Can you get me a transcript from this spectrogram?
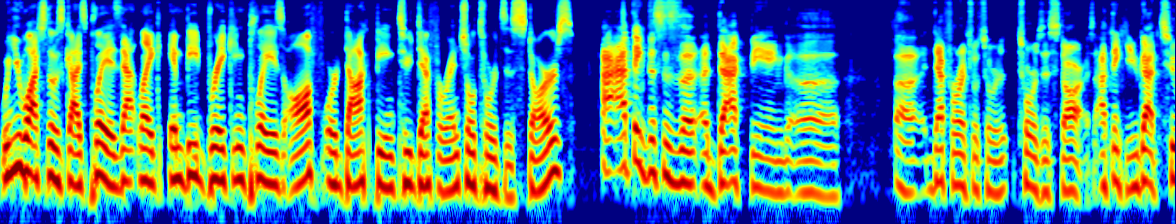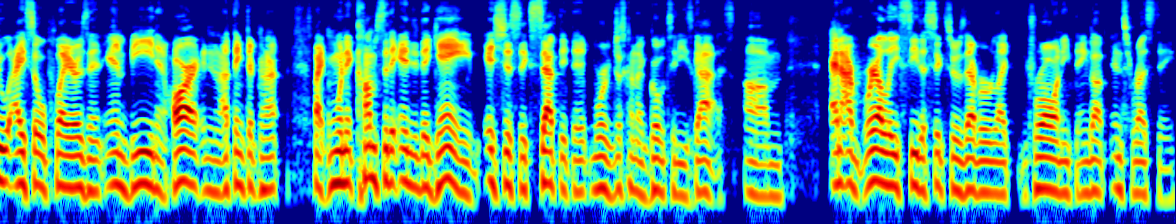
when you watch those guys play, is that like Embiid breaking plays off or Doc being too deferential towards his stars? I, I think this is a, a Doc being uh, uh, deferential to, towards his stars. I think you got two ISO players in Embiid and Hart, and I think they're gonna like when it comes to the end of the game, it's just accepted that we're just gonna go to these guys. Um, and I rarely see the Sixers ever like draw anything up interesting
